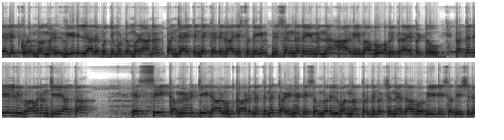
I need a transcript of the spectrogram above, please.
ദളിത് കുടുംബങ്ങൾ വീടില്ലാതെ ബുദ്ധിമുട്ടുമ്പോഴാണ് പഞ്ചായത്തിന്റെ കെടുകാര്യസ്ഥതയും നിസ്സംഗതയുമെന്ന് ആർ വി ബാബു അഭിപ്രായപ്പെട്ടു. പദ്ധതിയിൽ വിഭാവനം ചെയ്യാത്ത എസ് സി കമ്മ്യൂണിറ്റി ഹാൾ ഉദ്ഘാടനത്തിന് കഴിഞ്ഞ ഡിസംബറിൽ വന്ന പ്രതിപക്ഷ നേതാവ് വി ഡി സതീശന്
